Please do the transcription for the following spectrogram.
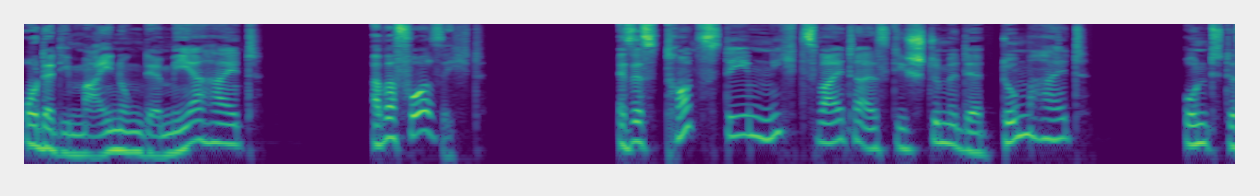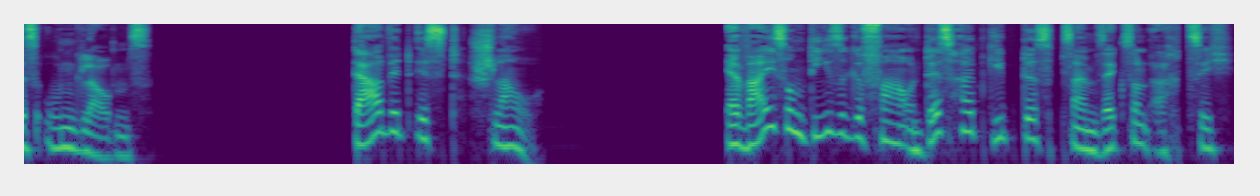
oder die Meinung der Mehrheit. Aber Vorsicht! Es ist trotzdem nichts weiter als die Stimme der Dummheit und des Unglaubens. David ist schlau. Er weiß um diese Gefahr und deshalb gibt es Psalm 86,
